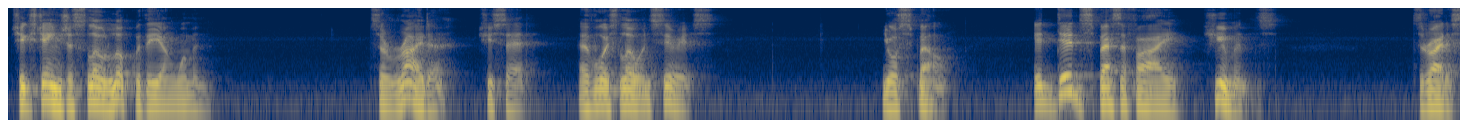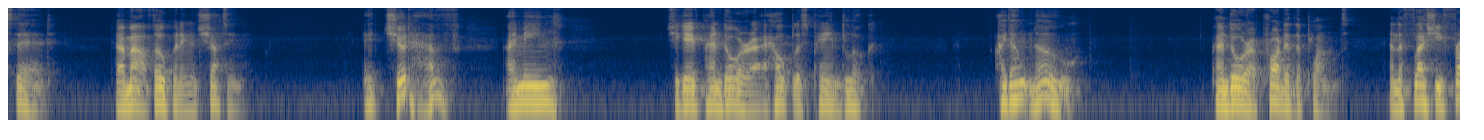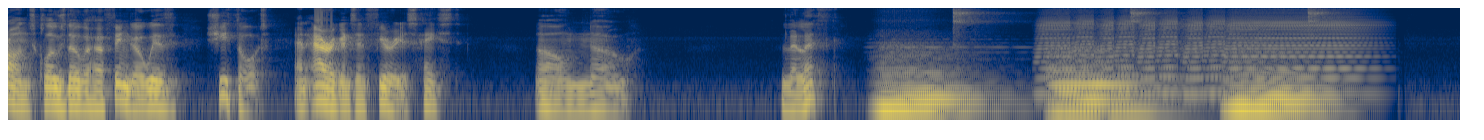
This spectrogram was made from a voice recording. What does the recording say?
She exchanged a slow look with the young woman. Zoraida, she said, her voice low and serious. Your spell. It did specify humans. Zoraida stared, her mouth opening and shutting. It should have. I mean. She gave Pandora a helpless, pained look. I don't know. Pandora prodded the plant, and the fleshy fronds closed over her finger with, she thought, an arrogant and furious haste. Oh no. Lilith?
